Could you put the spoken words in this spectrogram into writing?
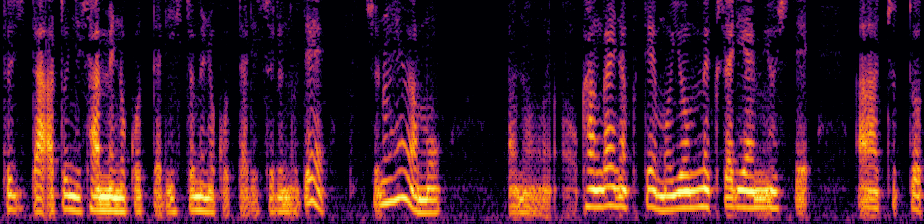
閉じた後に3目残ったり1目残ったりするのでその辺はもうあの考えなくてもう4目鎖編みをしてああちょっと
